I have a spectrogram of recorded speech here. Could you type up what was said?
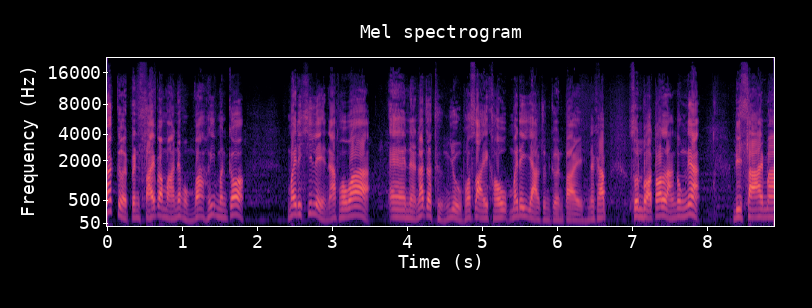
ถ้าเกิดเป็นไซส์ประมาณนี้ผมว่าเฮ้ยมันก็ไม่ได้ขี้เหร่นะ เพราะว่าแอร์เนี่ยน่าจะถึงอยู่เพราะไซส์เขาไม่ได้ยาวจนเกินไปนะครับส่วนเบาะตอนหลังตรงเนี้ยดีไซน์มา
